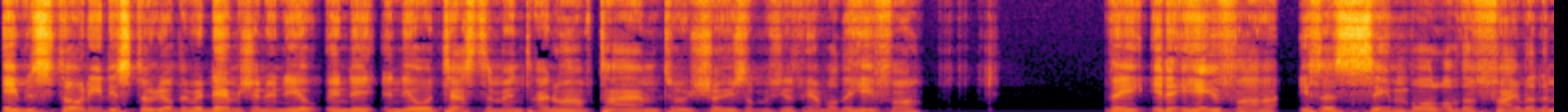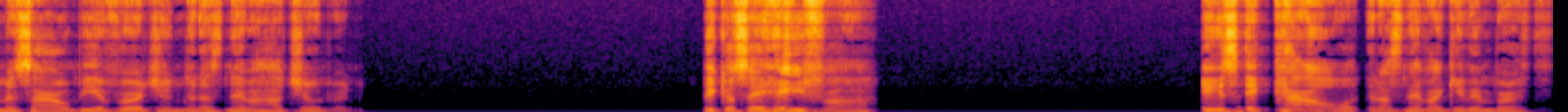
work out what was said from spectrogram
If you study the story of the redemption in the, in the, in the Old Testament, I don't have time to show you some few things about the heifer. The, the heifer is a symbol of the fact that the Messiah will be a virgin that has never had children. Because a heifer is a cow that has never given birth.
